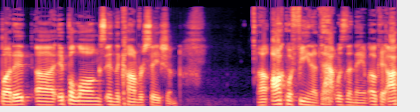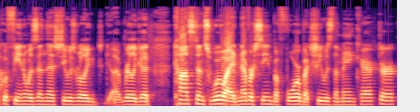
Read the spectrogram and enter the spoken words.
but it uh, it belongs in the conversation. Uh, Awkwafina, that was the name. Okay, Awkwafina was in this. She was really, uh, really good. Constance Wu, I had never seen before, but she was the main character.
